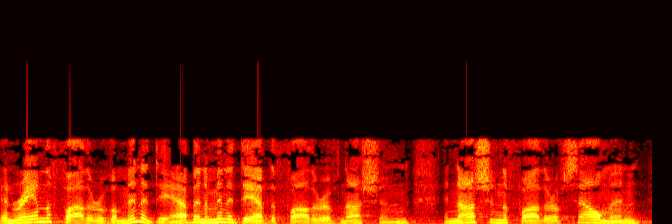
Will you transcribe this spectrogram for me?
and Ram the father of Amminadab, and Amminadab the father of Nahshon, and Nahshon the father of Salmon,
